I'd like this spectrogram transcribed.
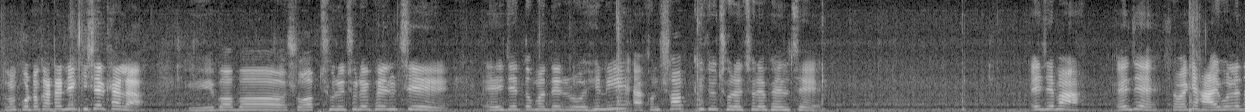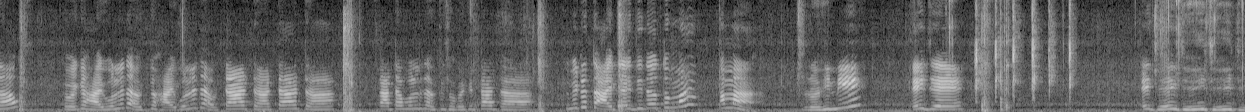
তোমার কোটো কাটা নিয়ে কিসের খেলা? এ বাবা, সব ছুঁড়ে ছুঁড়ে ফেলছে। এই যে তোমাদের রোহিণী, এখন সব কিছু ছুঁড়ে ছুঁড়ে ফেলছে। এই যে মা, এই যে, সবাইকে হাই বলে দাও। সবাইকে হাই বলে দাও, একটু হাই বলে দাও। টাটা টা টাটা বলে দাও, একটু সবাইকে টাটা। তুমি একটু তাই তাই দিয়ে দাও তোমার আমা রোহিণী, এই যে। এই যে এই যে এই যে এই যে।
